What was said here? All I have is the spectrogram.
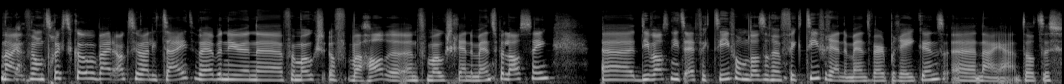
Nou, even om terug te komen bij de actualiteit. We hebben nu een uh, vermogens, of we hadden een vermogensrendementsbelasting. Uh, die was niet effectief omdat er een fictief rendement werd berekend. Uh, nou ja, dat is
